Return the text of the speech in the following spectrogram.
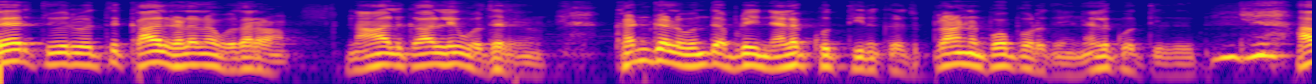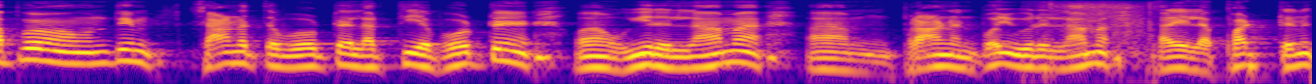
வேர்த்து விருவத்து கால்களெல்லாம் உதறான். நாலு காலையும் உதறணும். கண்கள் வந்து அப்படியே நிலக்குத்தி இருக்கிறது பிராணன் போக போகிறது நிலக்குத்தி இருக்குது அப்போ வந்து சாணத்தை போட்டு லத்தியை போட்டு உயிர் இல்லாமல் பிராணன் போய் உயிர் இல்லாமல் தலையில் பட்டுன்னு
